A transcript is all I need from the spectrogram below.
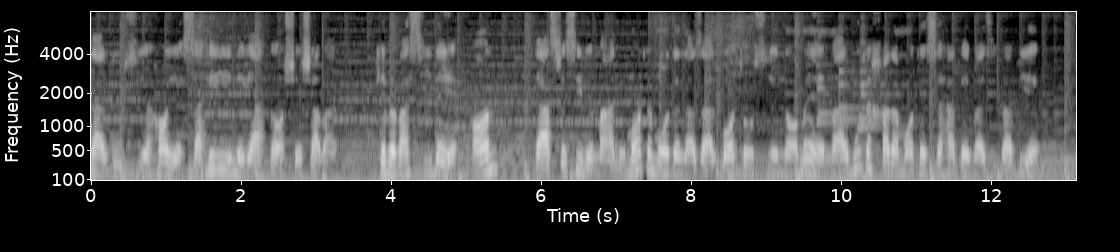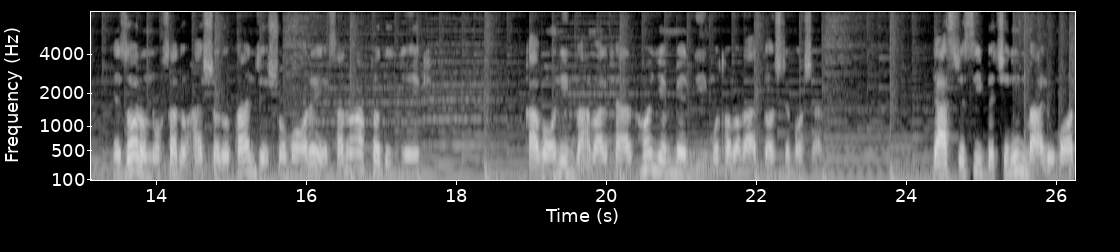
در دوسیه های صحیح نگه داشته شوند که به وسیله آن دسترسی به معلومات مورد نظر با توصیه نامه مربوط خدمات صحت وظیفوی 1985 شماره 171 قوانین و عملکردهای ملی مطابقت داشته باشد. دسترسی به چنین معلومات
